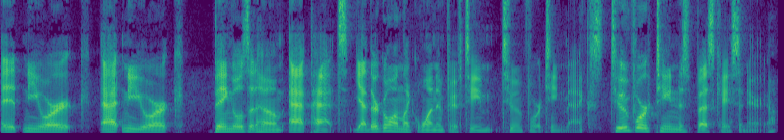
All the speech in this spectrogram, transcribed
at New York, at New York, Bengals at home, at Pats. Yeah, they're going like 1 and 15, 2 and 14 max. 2 and 14 is best case scenario.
